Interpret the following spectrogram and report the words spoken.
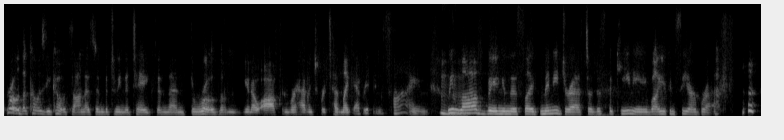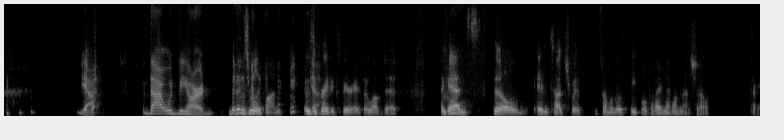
throw the cozy coats on us in between the takes and then throw them, you know, off. And we're having to pretend like everything's fine. Mm-hmm. We love being in this like mini dress or this bikini while you can see our breath. yeah. yeah. That would be hard. But it was really fun. It was yeah. a great experience. I loved it. Again, cool. still in touch with some of those people that I met on that show. Okay.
